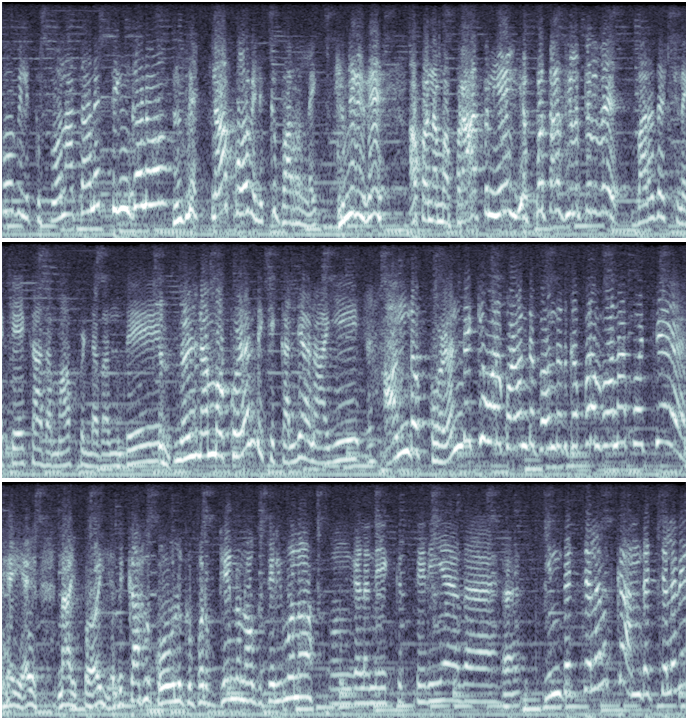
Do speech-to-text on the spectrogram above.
கோவிலுக்கு போனா தானே திங்கணும்? நான் கோவிலுக்கு வரலை. என்னது? அப்ப நம்ம பிரார்த்தனையை எப்பதான் செலுத்துறது? வரதட்சணை கேட்காத மாப்பிள்ளை வந்து நம்ம குழந்தைக்கு கல்யாணம் ஆகி அந்த குழந்தைக்கு ஒரு குழந்தை பிறந்ததுக்கு அப்புறம் போனா போச்சு. நான் இப்போ எதுக்காக கோவிலுக்கு பொறுப்பேன்னு நோக்கு தெரியுமா உங்களை நேக்கு தெரியாதா. இந்த செலவுக்கு அந்த செலவே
